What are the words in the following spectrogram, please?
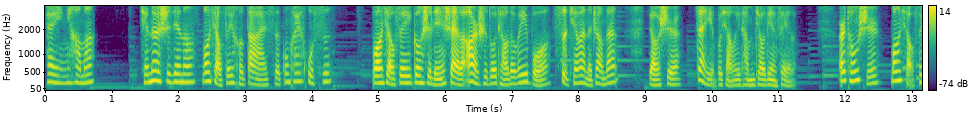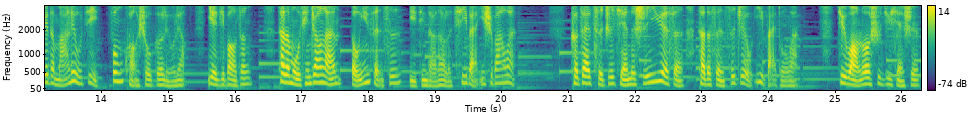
嘿，你好吗？前段时间呢，汪小菲和大 S 公开互撕，汪小菲更是连晒了二十多条的微博，四千万的账单，表示再也不想为他们交电费了。而同时，汪小菲的麻六记疯狂收割流量，业绩暴增，他的母亲张兰抖音粉丝已经达到了七百一十八万。可在此之前的十一月份，他的粉丝只有一百多万。据网络数据显示，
